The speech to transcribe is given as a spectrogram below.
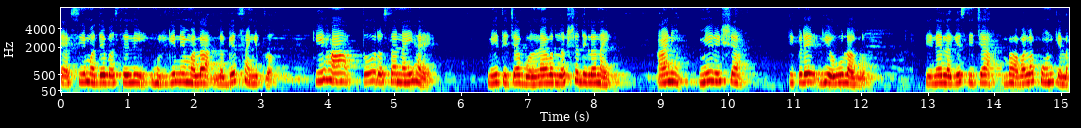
टॅक्सीमध्ये बसलेली मुलगीने मला लगेच सांगितलं की हा तो रस्ता नाही आहे. मी तिच्या बोलण्यावर लक्ष दिलं नाही आणि मी रिक्षा तिकडे घेऊ लागलो. तिने लगेच तिच्या भावाला फोन केला.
